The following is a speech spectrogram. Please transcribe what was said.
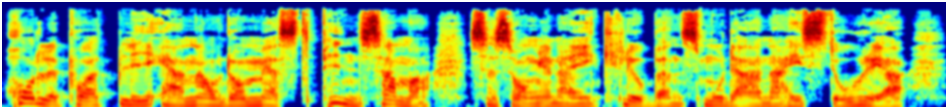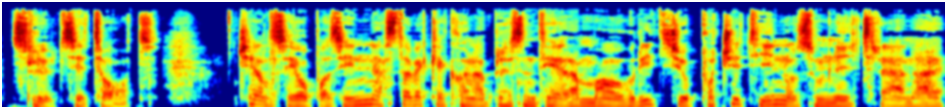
håller på att bli en av de mest pinsamma säsongerna i klubbens moderna historia. Slutcitat. Chelsea hoppas i nästa vecka kunna presentera Maurizio Pochettino som ny tränare,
